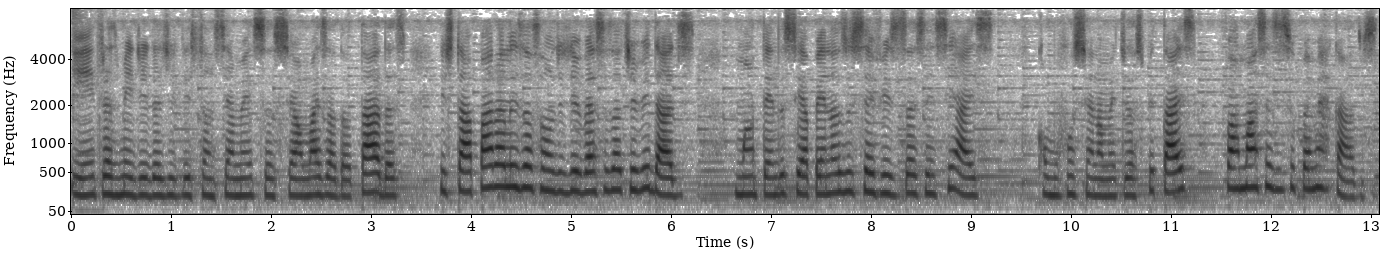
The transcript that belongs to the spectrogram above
E entre as medidas de distanciamento social mais adotadas está a paralisação de diversas atividades, mantendo-se apenas os serviços essenciais como o funcionamento de hospitais, farmácias e supermercados,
